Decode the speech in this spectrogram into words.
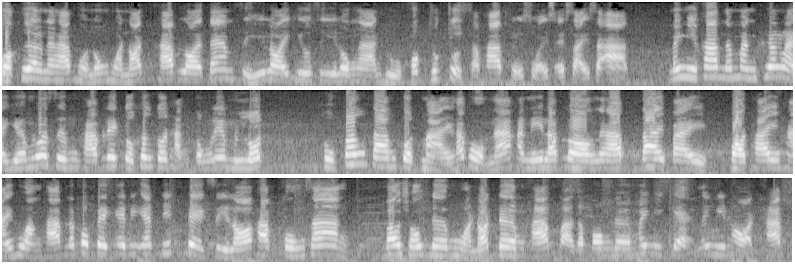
ตัวเครื่องนะครับ หัวนงหัวน็อตครับ รอยแต้มสี รอย QC โรงงานอยู่ครบทุกจุดสภาพสวยๆ ใสๆ สะอาด ไม่มีคราบน้ำมันเครื่องไหลเยิ้มรั่วซึมครับ เลขตัวเครื่องตัวถังตรงเล่มรถถูกต้องตามกฎหมายครับผมนะ คันนี้รับรองนะครับ ได้ไปปลอดภัยหายห่วงครับแล้วระบบเบรก ABS ดิสเบรก4ล้อครับ โครงสร้างเบ้าชคเดิมหัวน็อตเดิมครับฝากระโปรงเดิมไม่มีแกะไม่มีถอดครับ ส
